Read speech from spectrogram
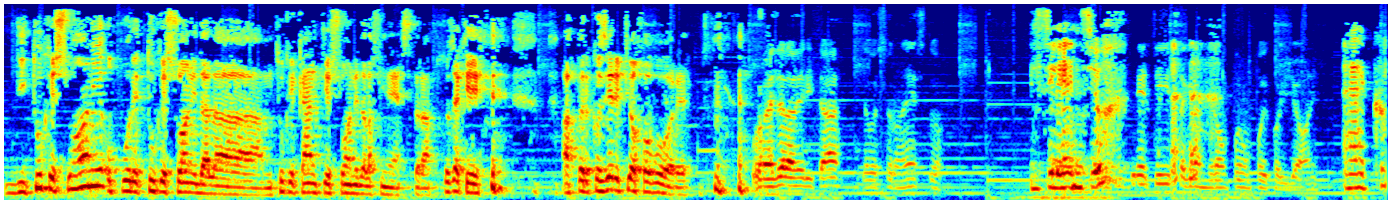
di tu che suoni oppure tu che suoni dalla tu che canti e suoni dalla finestra? Cos'è che ha per così eri più a favore? Volete la verità? Devo essere onesto. Il silenzio. Le dirette Instagram mi rompono un po' i coglioni. Ecco.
